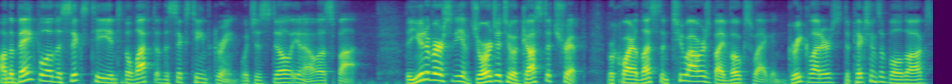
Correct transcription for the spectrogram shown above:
On the bank below the 6T and to the left of the 16th green, which is still, you know, a spot. The University of Georgia to Augusta trip required less than two hours by Volkswagen. Greek letters, depictions of bulldogs,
